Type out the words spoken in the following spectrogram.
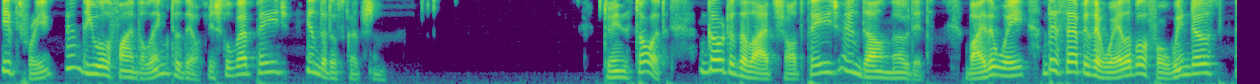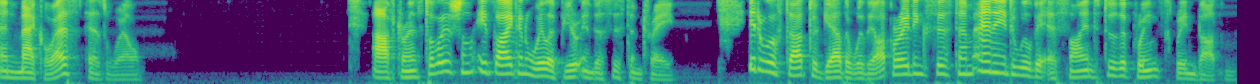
It's free, and you will find the link to the official webpage in the description. To install it, go to the Lightshot page and download it. By the way, this app is available for Windows and macOS as well. After installation, its icon will appear in the system tray. It will start together with the operating system and it will be assigned to the Print Screen button.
